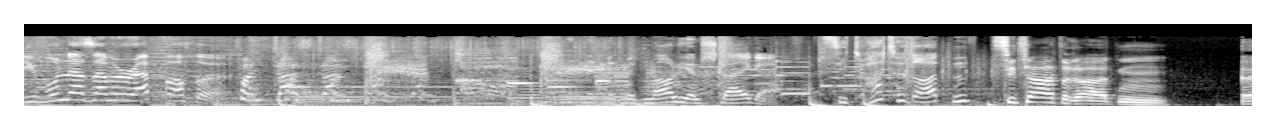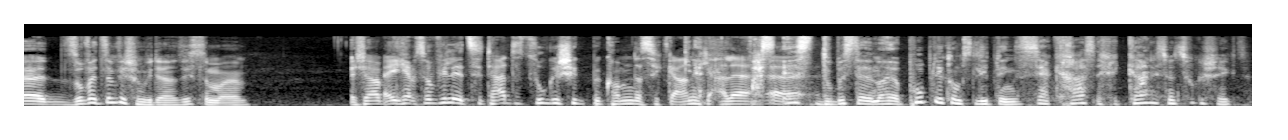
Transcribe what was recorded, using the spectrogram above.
Die wundersame Rap-Woche. Fantastisch. Mit, Mauli und Steiger. Zitate raten. Zitate raten. Äh, so weit sind wir schon wieder, siehst du mal. Ich habe. Ich habe so viele Zitate zugeschickt bekommen, dass ich gar nicht alle. Was äh, ist? Du bist der neue Publikumsliebling. Das ist ja krass. Ich krieg gar nichts mehr zugeschickt.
